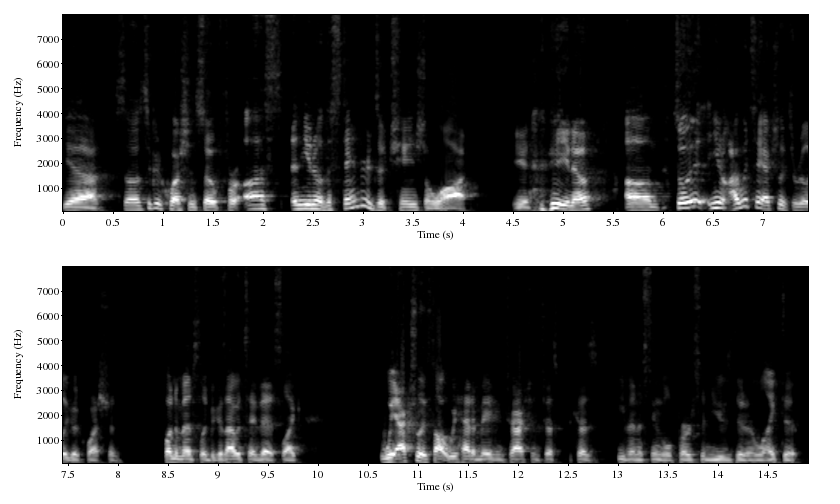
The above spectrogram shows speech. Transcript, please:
Yeah, so that's a good question. So for us, and you know, the standards have changed a lot. you know, um, so it, you know, I would say actually it's a really good question fundamentally because I would say this like we actually thought we had amazing traction just because even a single person used it and liked it.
